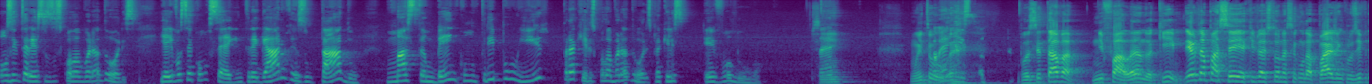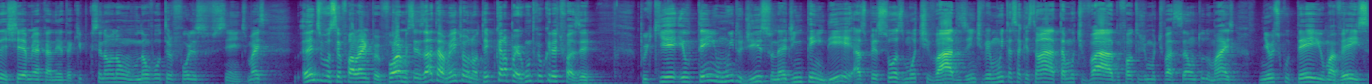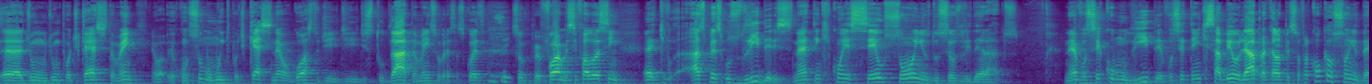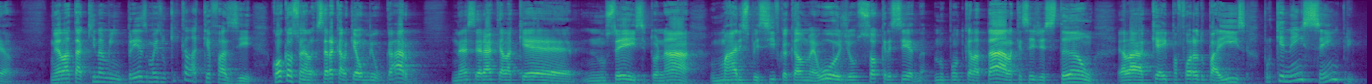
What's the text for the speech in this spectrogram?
com os interesses dos colaboradores. E aí você consegue entregar o resultado, mas também contribuir para aqueles colaboradores, para que eles evoluam. Sim. Né? Muito. Então é isso. Você estava me falando aqui, eu já passei aqui, já estou na segunda página, inclusive deixei a minha caneta aqui, porque senão não, não vou ter folhas suficientes. Mas antes de você falar em performance, exatamente eu notei, porque era a pergunta que eu queria te fazer. Porque eu tenho muito disso, né? De entender as pessoas motivadas. A gente vê muito essa questão, ah, tá motivado, falta de motivação, tudo mais. E eu escutei uma vez uh, de, um, de um podcast também. Eu, eu, consumo muito podcast, né? Eu gosto de, de, de estudar também sobre essas coisas, Sim. sobre performance. E falou assim: é, que as, os líderes, né, tem que conhecer os sonhos dos seus liderados. Né? Você, como líder, você tem que saber olhar para aquela pessoa e falar qual que é o sonho dela ela está aqui na minha empresa, mas o que, que ela quer fazer? Qual que é o sonho? Será que ela quer o meu cargo? Né? Será que ela quer, não sei, se tornar uma área específica que ela não é hoje, ou só crescer no ponto que ela está? Ela quer ser gestão, ela quer ir para fora do país? Porque nem sempre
